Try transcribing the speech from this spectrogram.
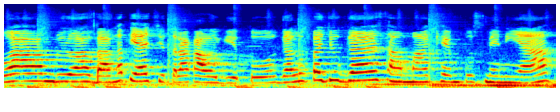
Wah alhamdulillah banget ya Citra kalau gitu Gak lupa juga sama Campus Mania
